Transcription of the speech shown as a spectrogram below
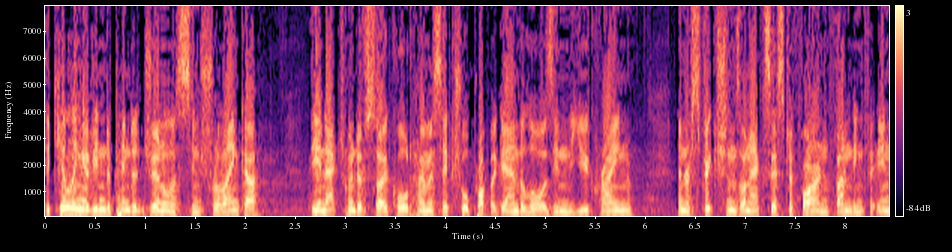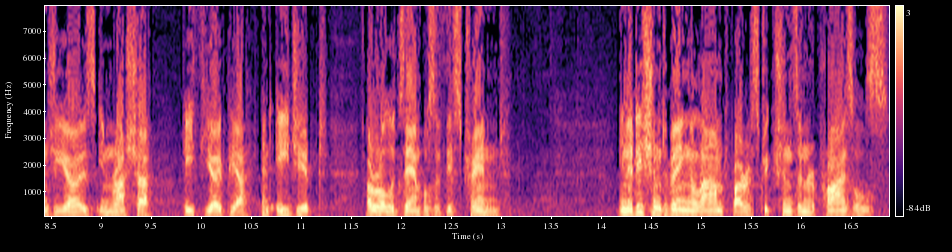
The killing of independent journalists in Sri Lanka, the enactment of so-called homosexual propaganda laws in the Ukraine, and restrictions on access to foreign funding for NGOs in Russia, Ethiopia and Egypt are all examples of this trend. In addition to being alarmed by restrictions and reprisals,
